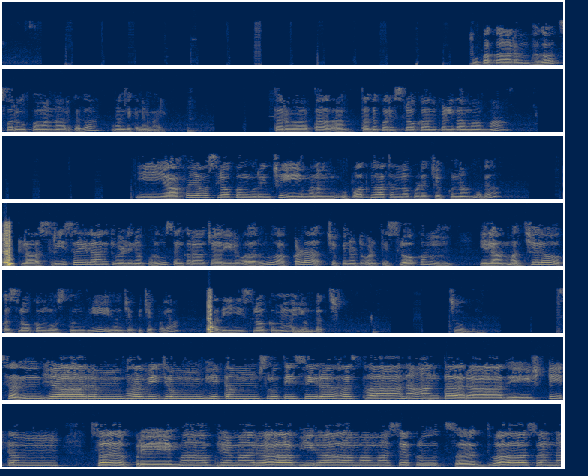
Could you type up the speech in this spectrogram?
ఉపకారం భగవత్ స్వరూపం అన్నారు కదా అందుకనే మరి. తర్వాత తదుపరి శ్లోకానికి వెళ్దామా అమ్మ? ఈ యాభైవ శ్లోకం గురించి మనం ఉపోద్ఘాతంలో కూడా చెప్పుకున్నాం కదా. ఇట్లా శ్రీశైలానికి వెళ్ళినప్పుడు శంకరాచార్యుల వారు అక్కడ చెప్పినటువంటి శ్లోకం ఇలా మధ్యలో ఒక శ్లోకం వస్తుంది అని చెప్పి చెప్పలా? అది ఈ శ్లోకమే అయి ఉండొచ్చు. చూద్దాం సంధ్యారంభ విజృంభితం శృతిశిరః స్థానాంతరాధిష్ఠితం సప్రేమ భ్రమరాభిరామమసకృత్ సద్వాసనాశోభితం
